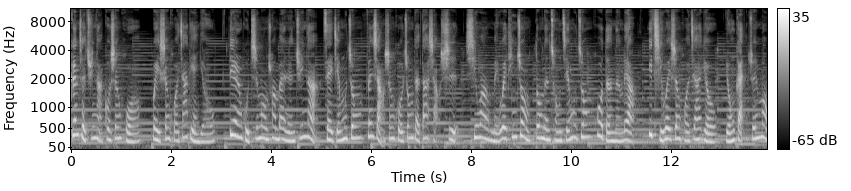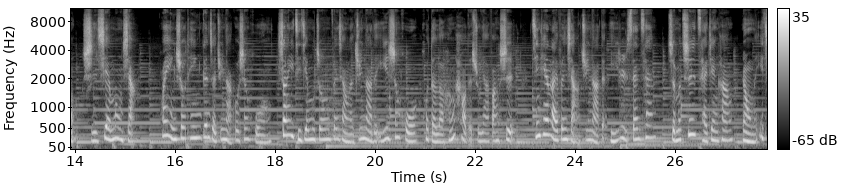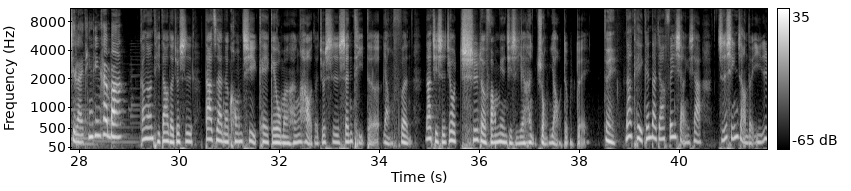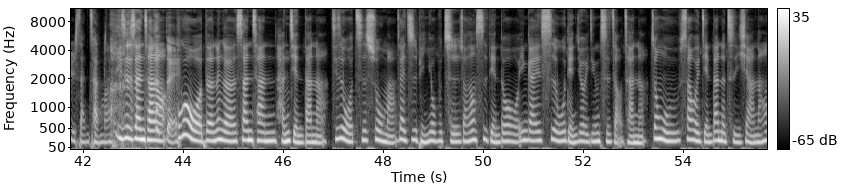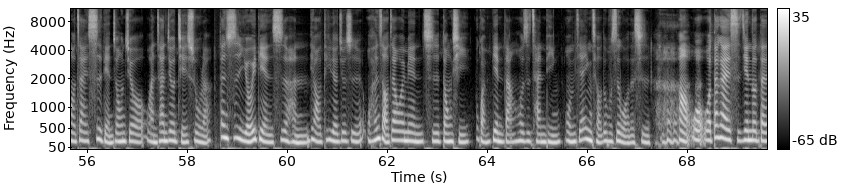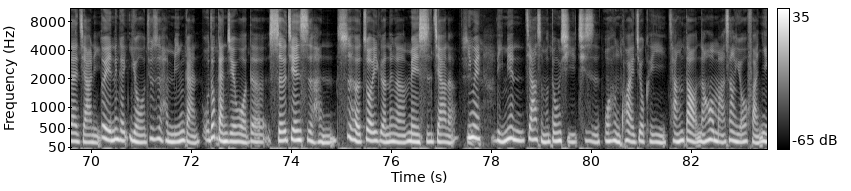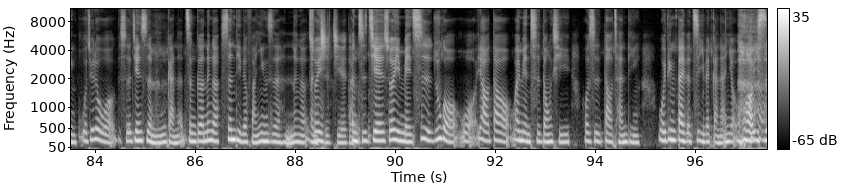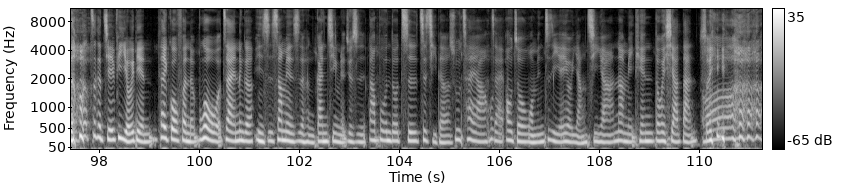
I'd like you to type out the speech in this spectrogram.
跟着君娜过生活，为生活加点油。猎人谷之梦创办人君娜在节目中分享生活中的大小事，希望每位听众都能从节目中获得能量，一起为生活加油，勇敢追梦，实现梦想。欢迎收听《跟着君娜过生活》。上一集节目中分享了君娜的一日生活，获得了很好的舒压方式。今天来分享君娜的一日三餐，怎么吃才健康？让我们一起来听听看吧。刚刚提到的就是大自然的空气可以给我们很好的就是身体的养分，那其实就吃的方面其实也很重要，对不对？对，那可以跟大家分享一下执行长的一日三餐吗？一日三餐哦。对不过我的那个三餐很简单呐、其实我吃素嘛，在制品又不吃。早上四点多，我应该四五点就已经吃早餐了。中午稍微简单的吃一下，然后在四点钟就晚餐就结束了。但是有一点是很挑剔的，就是我很少在外面吃东西，不管便当或是餐厅，我们家应酬都不是我的事。啊，我我大概时间都待在家里，对那个油就是很敏感，我都感觉我的舌尖是很适合做一个那个美食家的，因为里面加什么东西，其实我很快就可以尝到，然后马上有反应。我觉得我舌尖是很敏感的，整个那个身体的反应是很那个，所很以直接的，很直接，所以每次如果我要到外面吃东西，或是到餐厅，我一定带着自己的橄榄油。不好意思哦，这个洁癖有一点太过分了。不过我在那个饮食上面是很干净的，就是大部分都吃自己的蔬菜啊。在澳洲，我们自己也有养鸡啊，那每天都会下蛋，所以哦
